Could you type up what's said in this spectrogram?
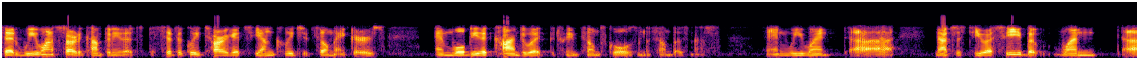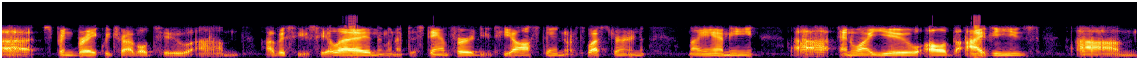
said we want to start a company that specifically targets young collegiate filmmakers, and we'll be the conduit between film schools and the film business. And we went uh, not just to USC, but one uh, spring break we traveled to um, obviously UCLA, and then went up to Stanford, UT Austin, Northwestern, Miami, uh, NYU, all of the Ivies, um,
